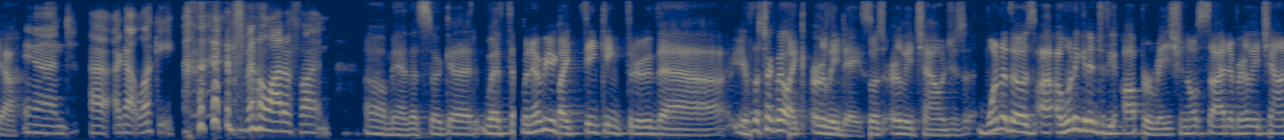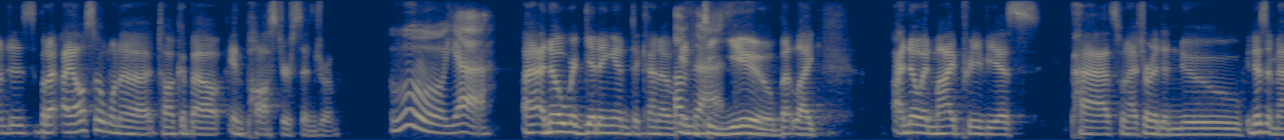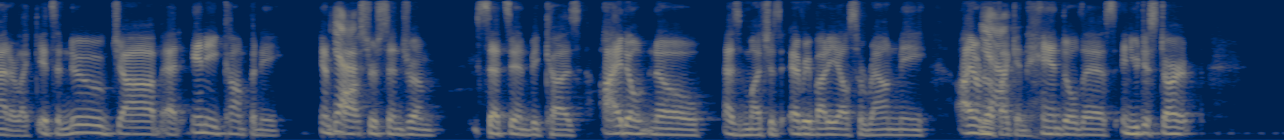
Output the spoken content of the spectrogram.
yeah. And uh, I got lucky. it's been a lot of fun. Oh man, that's so good. With whenever you're like thinking through the, you're, let's talk about like early days, those early challenges. One of those, I, I want to get into the operational side of early challenges, but I, I also want to talk about imposter syndrome. Ooh, yeah. I, I know we're getting into kind of Love into that. you, but like I know in my previous paths when I started a new, it doesn't matter. Like it's a new job at any company, imposter syndrome sets in because I don't know as much as everybody else around me. I don't know if I can handle this. And you just start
